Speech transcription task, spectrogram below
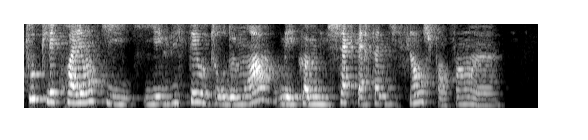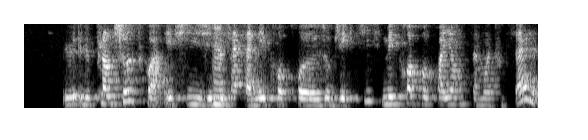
toutes les croyances qui, qui, existaient autour de moi, mais comme chaque personne qui se lance, je pense, hein, le, plein de choses, quoi. Et puis, j'ai fait mm. face à mes propres objectifs, mes propres croyances à moi toute seule,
